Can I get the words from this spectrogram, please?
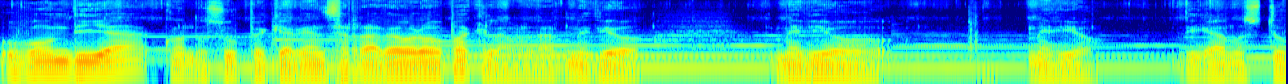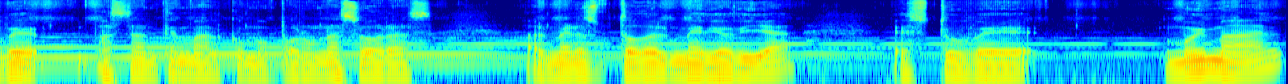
hubo un día cuando supe que habían cerrado Europa, que la verdad me dio, me dio, me dio, digamos, estuve bastante mal como por unas horas, al menos todo el mediodía, estuve muy mal,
